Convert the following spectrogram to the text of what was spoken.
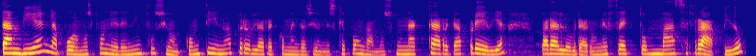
También la podemos poner en infusión continua, pero la recomendación es que pongamos una carga previa para lograr un efecto más rápido,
